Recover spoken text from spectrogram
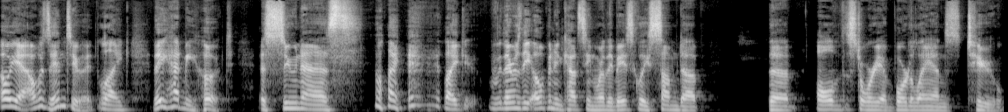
Oh yeah, I was into it. Like they had me hooked as soon as like like there was the opening cutscene where they basically summed up the all the story of Borderlands 2.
